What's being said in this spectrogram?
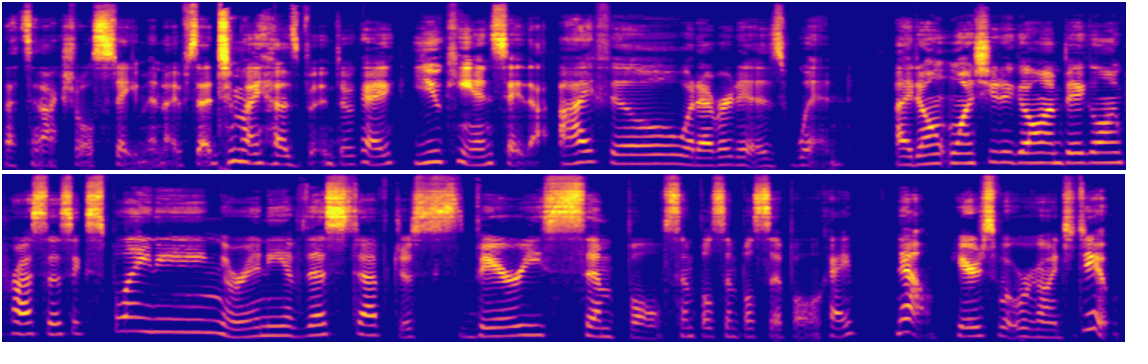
That's an actual statement I've said to my husband, okay? You can say that. I feel whatever it is when. I don't want you to go on big long process explaining or any of this stuff. Just very simple, simple, simple, simple. Okay. Now, here's what we're going to do.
